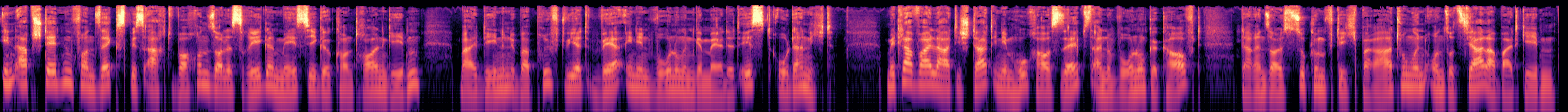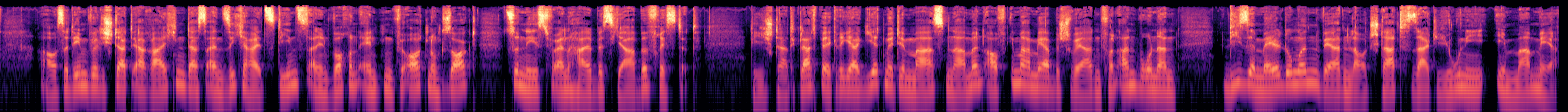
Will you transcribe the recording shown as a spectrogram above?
In Abständen von sechs bis acht Wochen soll es regelmäßige Kontrollen geben, bei denen überprüft wird, wer in den Wohnungen gemeldet ist oder nicht. Mittlerweile hat die Stadt in dem Hochhaus selbst eine Wohnung gekauft. Darin soll es zukünftig Beratungen und Sozialarbeit geben. Außerdem will die Stadt erreichen, dass ein Sicherheitsdienst an den Wochenenden für Ordnung sorgt, zunächst für ein halbes Jahr befristet. Die Stadt Gladbeck reagiert mit den Maßnahmen auf immer mehr Beschwerden von Anwohnern. Diese Meldungen werden laut Stadt seit Juni immer mehr.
